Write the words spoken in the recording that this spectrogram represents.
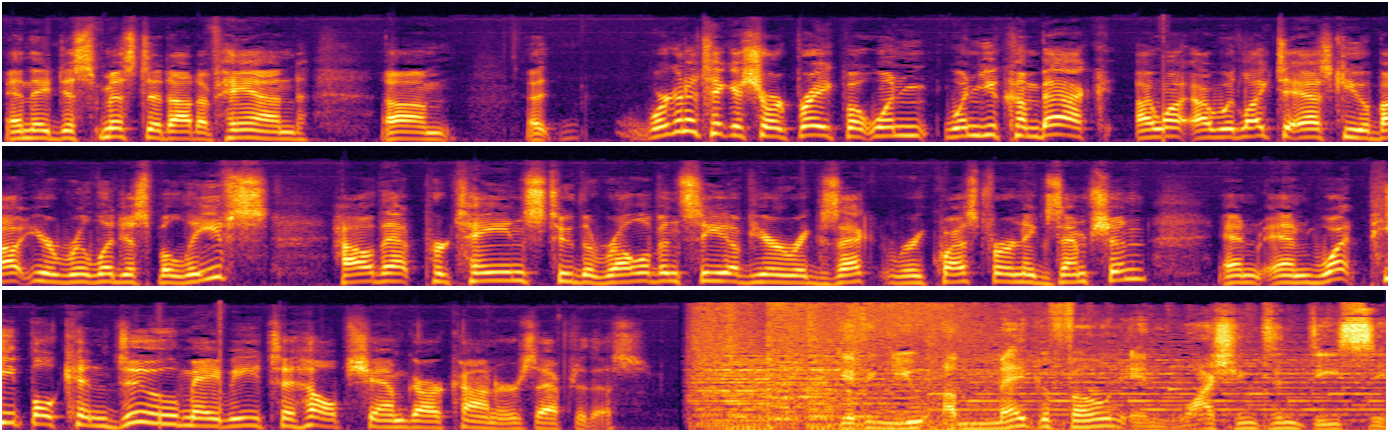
and they dismissed it out of hand. Um, uh, we're going to take a short break, but when when you come back, I want I would like to ask you about your religious beliefs, how that pertains to the relevancy of your exec- request for an exemption, and and what people can do maybe to help Shamgar Connors after this. Giving you a megaphone in Washington D.C.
